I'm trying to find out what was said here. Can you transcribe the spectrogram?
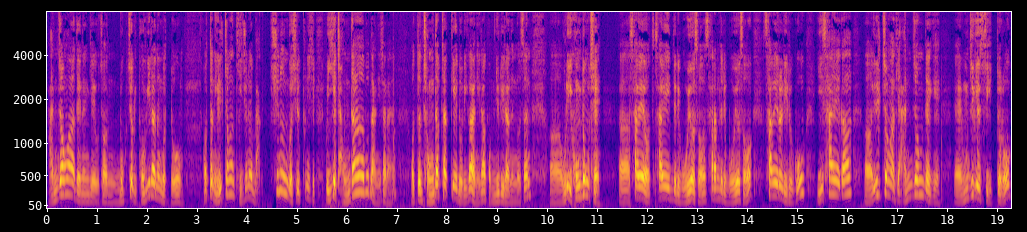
안정화되는 게 우선 목적이 법이라는 것도 어떤 일정한 기준에 맞추는 것일 뿐이지 뭐 이게 정답은 아니잖아요. 어떤 정답 찾기의 놀이가 아니라 법률이라는 것은 어, 우리 공동체 어, 사회 사회인들이 모여서 사람들이 모여서 사회를 이루고 이 사회가 어, 일정하게 안정되게 에, 움직일 수 있도록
